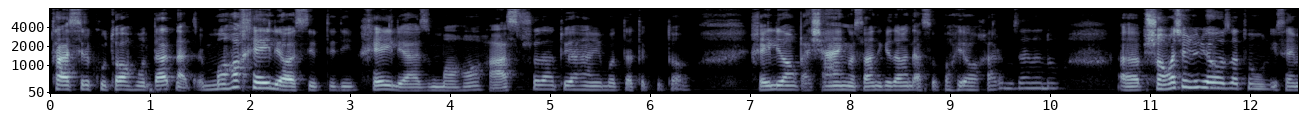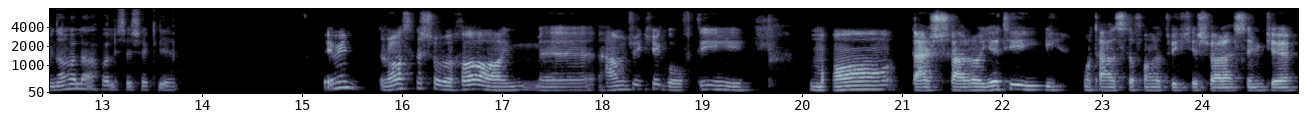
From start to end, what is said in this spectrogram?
تاثیر کوتاه مدت نداره. ماها خیلی آسیب دیدیم. خیلی از ماها حذف شدن توی همین مدت کوتاه. خیلی هم قشنگ مثلا دیگه دارن دست و پای آخر رو می‌زنن و شما چجوری اوضاعتون این سمینار حالا احوالش شکلیه؟ ببین راستش رو بخوایم همونجوری که گفتی ما در شرایطی متاسفانه توی کشور هستیم که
